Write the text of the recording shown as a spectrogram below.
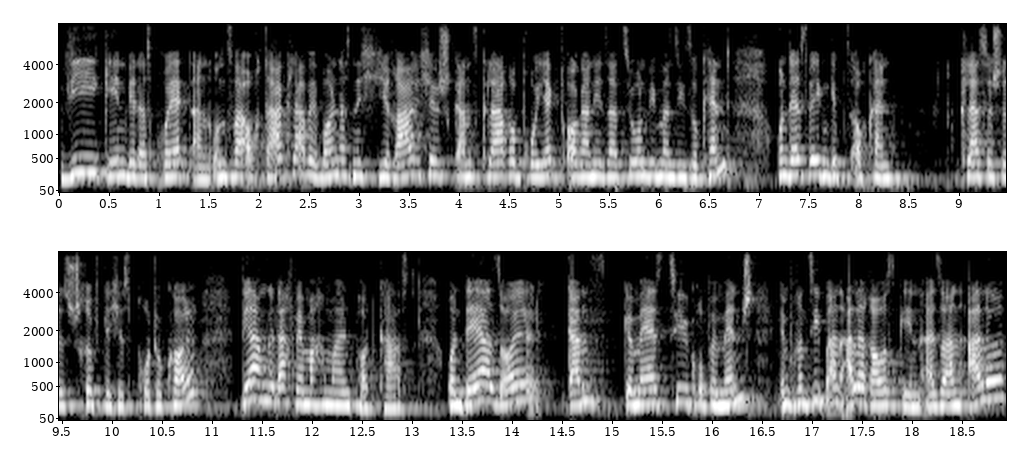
wie gehen wir das Projekt an? Und zwar auch da klar, wir wollen das nicht hierarchisch, ganz klare Projektorganisation, wie man sie so kennt. Und deswegen gibt es auch kein klassisches schriftliches Protokoll. Wir haben gedacht, wir machen mal einen Podcast. Und der soll ganz gemäß Zielgruppe Mensch im Prinzip an alle rausgehen. Also an alle,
